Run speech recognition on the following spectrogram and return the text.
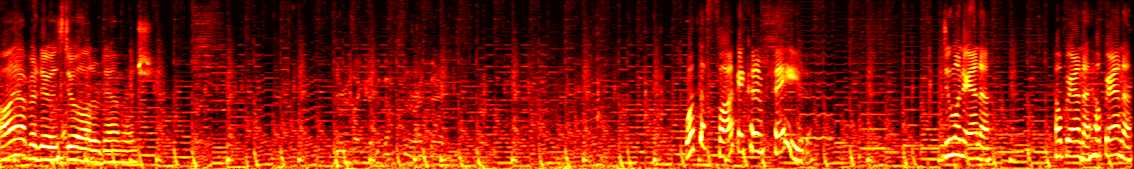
All I have to do is do a lot of damage. What the fuck? I couldn't fade. Doom on your Ana. Help your Ana. Help your Ana.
